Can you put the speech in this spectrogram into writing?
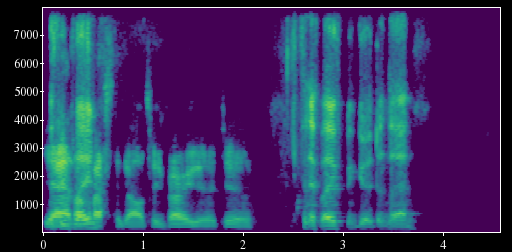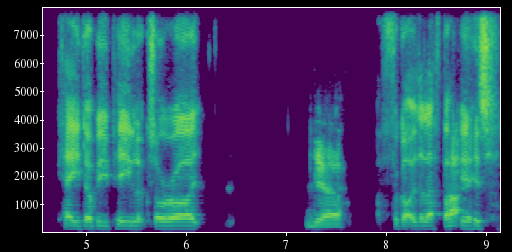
Yeah, that Vestergaard's been very good. Yeah. I think they've both been good. And then KWP looks all right. Yeah. I forgot who the left back That- is.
